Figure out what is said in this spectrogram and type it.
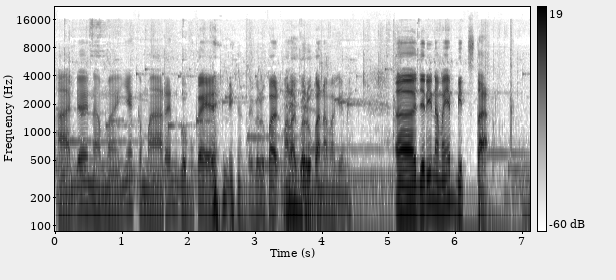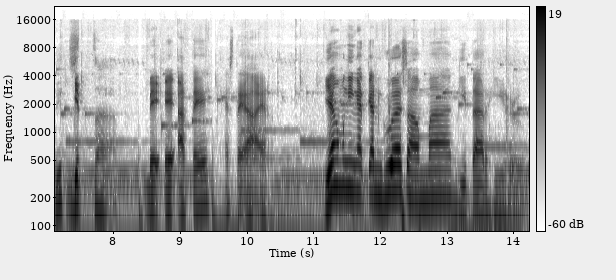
ada namanya kemarin gue buka ya ini gue lupa malah gue lupa nama game jadi namanya Beatstar Beat. Beat. Star. B E A T S T A R yang mengingatkan gue sama Guitar Hero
